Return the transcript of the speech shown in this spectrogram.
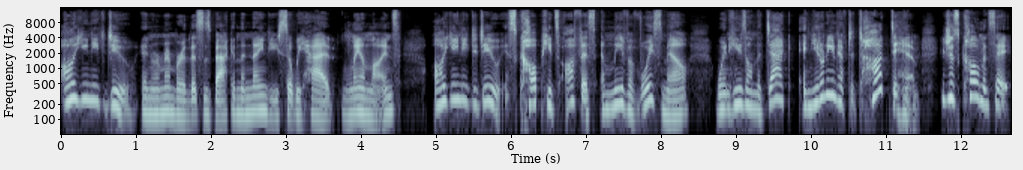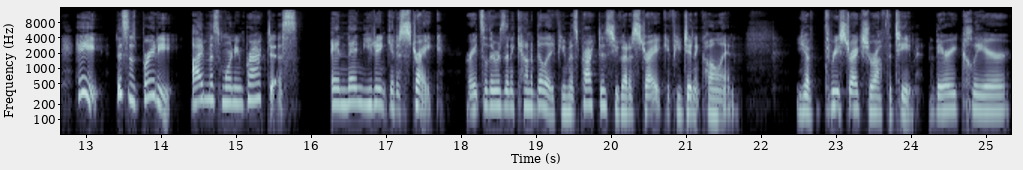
all you need to do, and remember, this is back in the 90s, so we had landlines. All you need to do is call Pete's office and leave a voicemail when he's on the deck, and you don't even have to talk to him. You just call him and say, Hey, this is Brady. I miss morning practice. And then you didn't get a strike right? So there was an accountability. If you miss practice, you got a strike. If you didn't call in, you have three strikes, you're off the team. Very clear,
